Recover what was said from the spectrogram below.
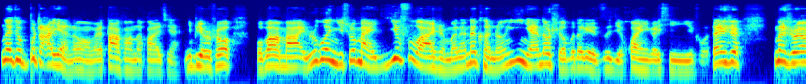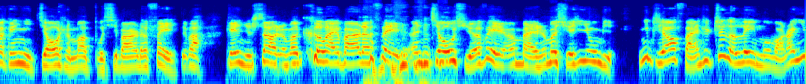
那就不眨眼的往外大方的花钱。你比如说我爸妈，如果你说买衣服啊什么的，那可能一年都舍不得给自己换一个新衣服，但是那时候要给你交什么补习班的费，对吧？给你上什么课外班的费，交学费，然后买什么学习用品，你只要凡是这个类目往那一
